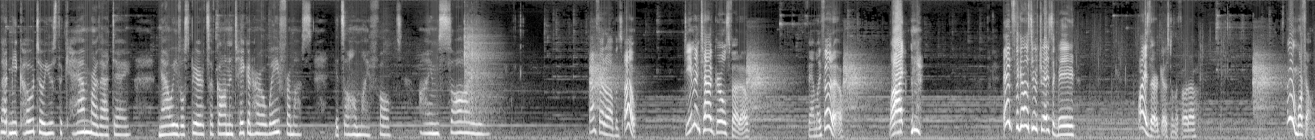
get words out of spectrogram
let Mikoto use the camera that day. Now evil spirits have gone and taken her away from us. It's all my fault. I'm sorry. Found photo albums. Oh! Demon Tag Girl's photo. Family photo. What? it's the ghost who's chasing me! Why is there a ghost in the photo? Ooh, more film.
